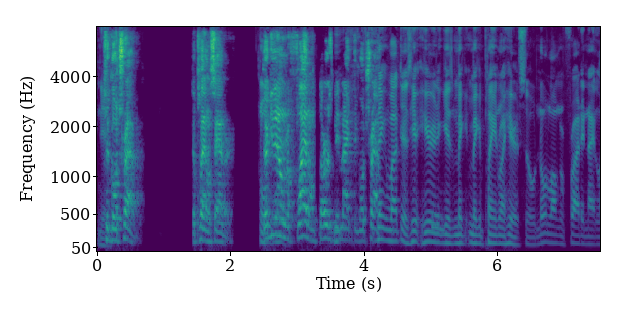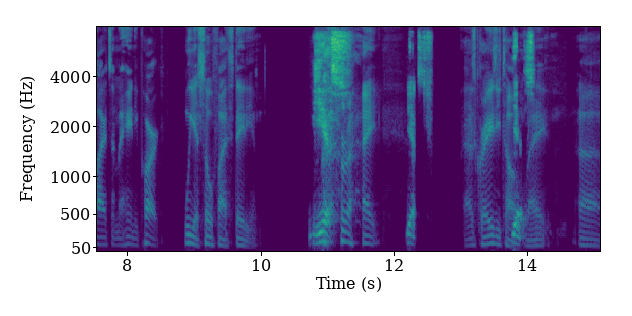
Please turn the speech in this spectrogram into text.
yeah. to go travel to play on Saturday. They're getting on the flight on Thursday night to go travel. Think about this. Here, here it is. Make, make it plain right here. So no longer Friday night lights at Mahaney Park. We at SoFi Stadium. Yes, right. yes. That's crazy talk, Yes. right? Uh,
